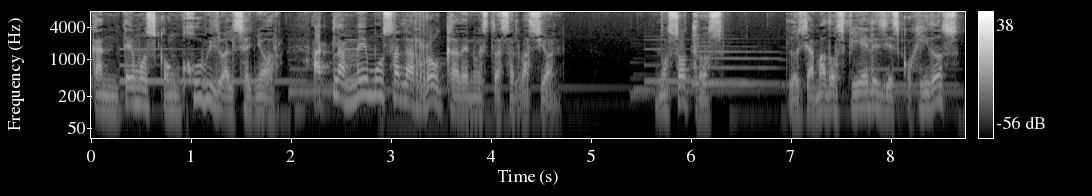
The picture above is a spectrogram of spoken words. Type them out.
cantemos con júbilo al Señor, aclamemos a la roca de nuestra salvación. Nosotros, los llamados fieles y escogidos,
